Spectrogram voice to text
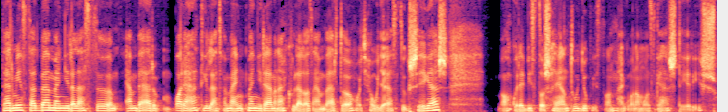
természetben, mennyire lesz emberbarát, illetve mennyire menekül el az embertől, hogyha ugye ez szükséges akkor egy biztos helyen tudjuk, viszont megvan a mozgástér is.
